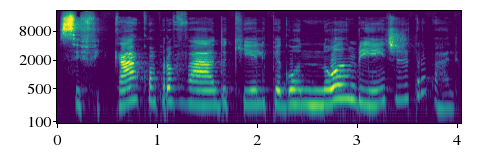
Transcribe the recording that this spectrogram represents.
se ficar comprovado que ele pegou no ambiente de trabalho.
